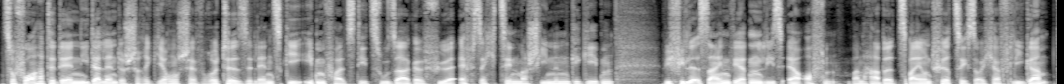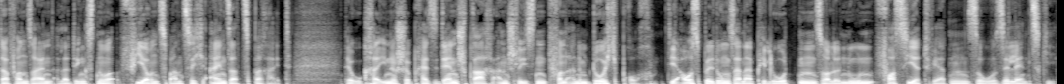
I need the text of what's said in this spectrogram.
Zuvor hatte der niederländische Regierungschef Rütte Zelensky ebenfalls die Zusage für F-16 Maschinen gegeben. Wie viele es sein werden, ließ er offen. Man habe 42 solcher Flieger, davon seien allerdings nur 24 einsatzbereit. Der ukrainische Präsident sprach anschließend von einem Durchbruch. Die Ausbildung seiner Piloten solle nun forciert werden, so Zelensky.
